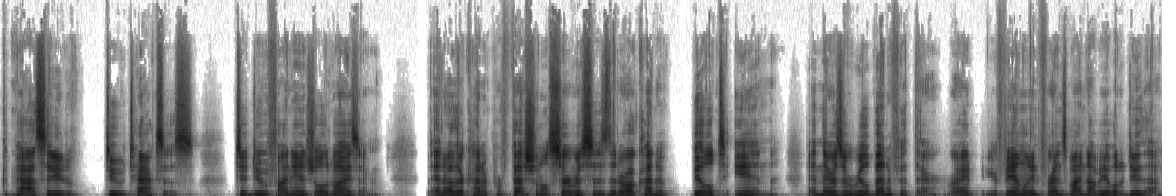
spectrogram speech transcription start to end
capacity to do taxes, to do financial advising, and other kind of professional services that are all kind of built in. And there's a real benefit there, right? Your family and friends might not be able to do that.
